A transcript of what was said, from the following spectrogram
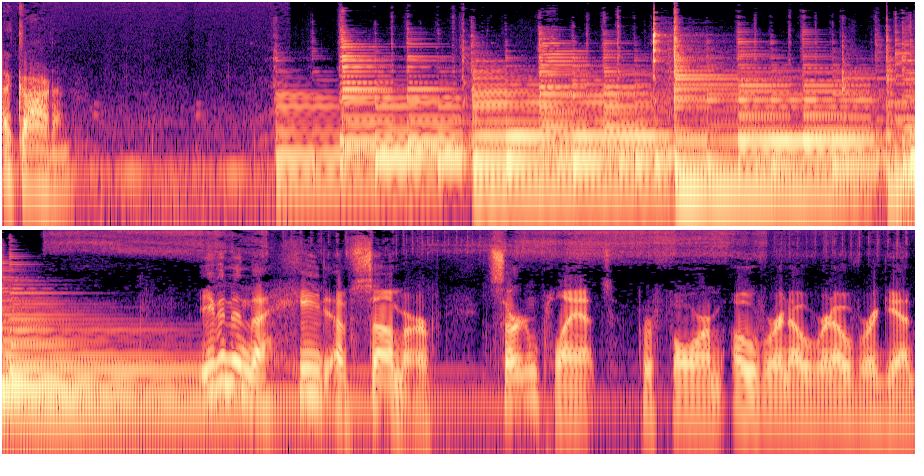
a garden. Even in the heat of summer, certain plants perform over and over and over again,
